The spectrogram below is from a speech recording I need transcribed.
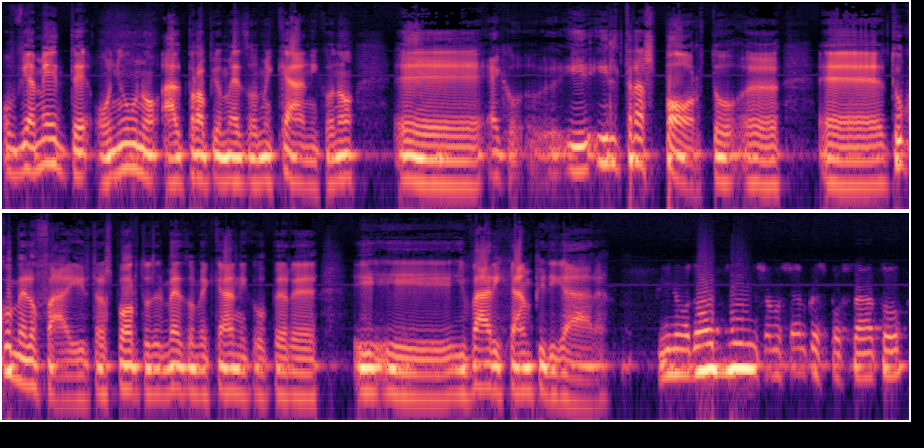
ovviamente ognuno ha il proprio mezzo meccanico, no? Eh, ecco, il, il trasporto, eh, eh, tu come lo fai il trasporto del mezzo meccanico per i, i, i vari campi di gara? Fino ad oggi mi sono sempre spostato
